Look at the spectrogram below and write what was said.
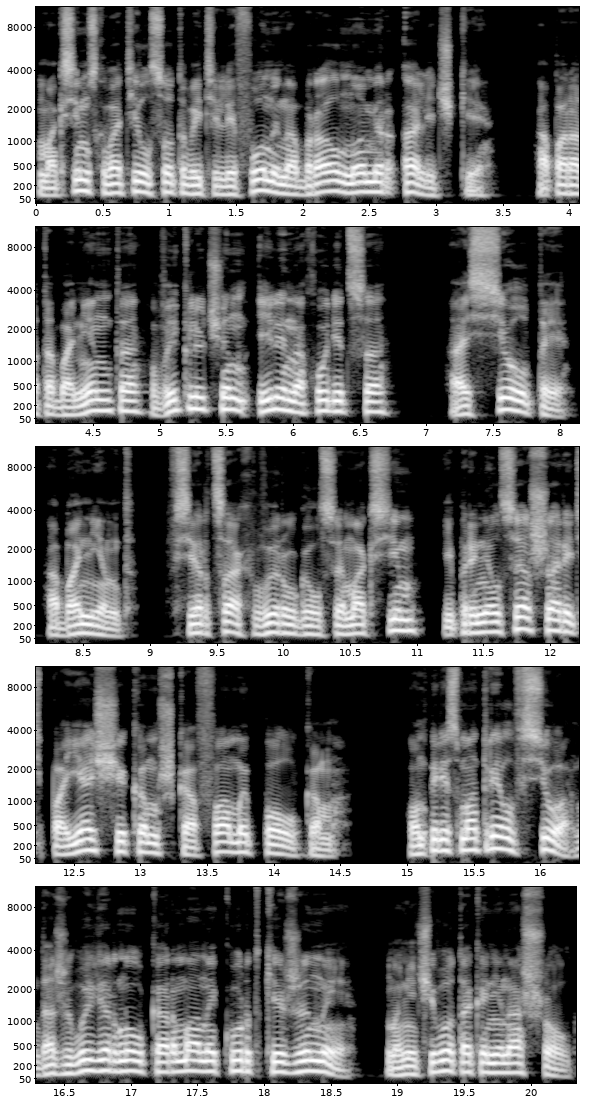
Максим схватил сотовый телефон и набрал номер Алечки. Аппарат абонента выключен или находится... «Осел ты, абонент!» В сердцах выругался Максим и принялся шарить по ящикам, шкафам и полкам. Он пересмотрел все, даже вывернул карманы куртки жены, но ничего так и не нашел.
